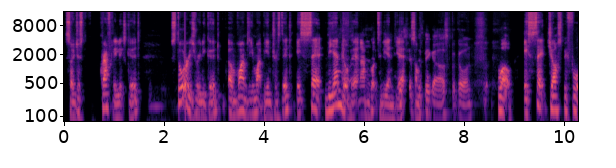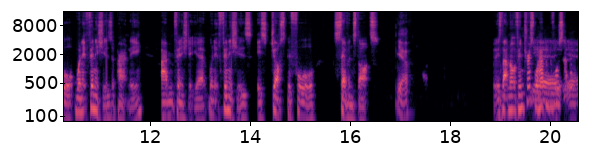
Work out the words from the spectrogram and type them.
So just graphically looks good. Story's really good. Um, Vimes, you might be interested. It's set the end of it, and I haven't got to the end yet. It's a big ask, but go on. well, it's set just before when it finishes. Apparently, I haven't finished it yet. When it finishes, it's just before seven starts. Yeah. Is that not of interest? What happened before seven? yeah.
